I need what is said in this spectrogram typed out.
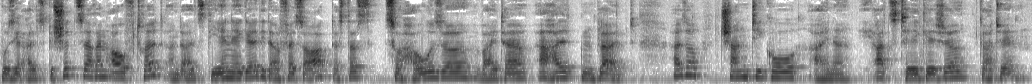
wo sie als Beschützerin auftritt und als diejenige, die dafür sorgt, dass das Zuhause weiter erhalten bleibt. Also Chantiko, eine aztekische Göttin.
